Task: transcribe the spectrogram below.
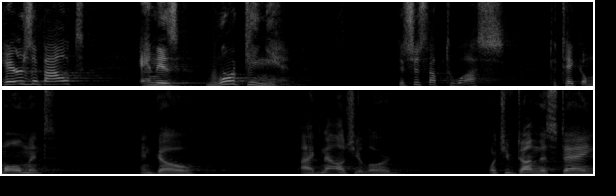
cares about, and is working in. It's just up to us to take a moment and go, I acknowledge you, Lord. What you've done this day,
